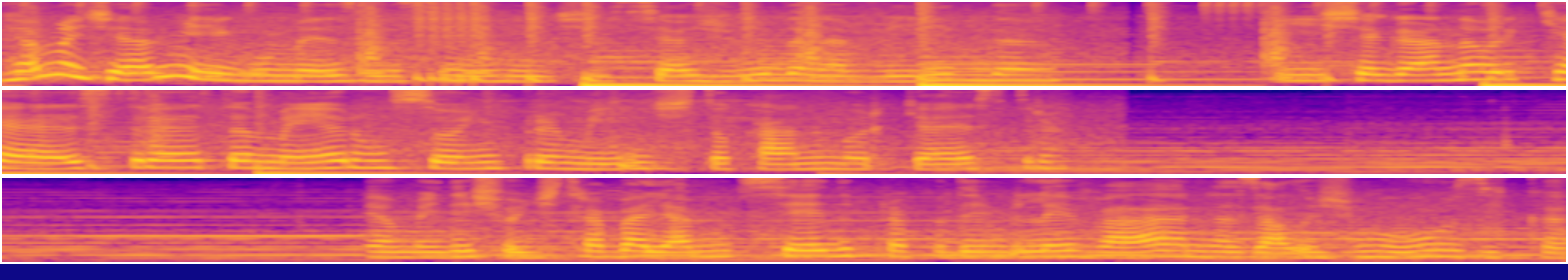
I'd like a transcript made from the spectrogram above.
realmente é amigo mesmo, assim, a gente se ajuda na vida. E chegar na orquestra também era um sonho para mim, de tocar numa orquestra. Minha mãe deixou de trabalhar muito cedo para poder me levar nas aulas de música.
